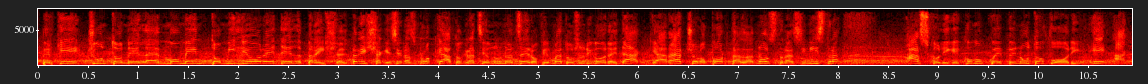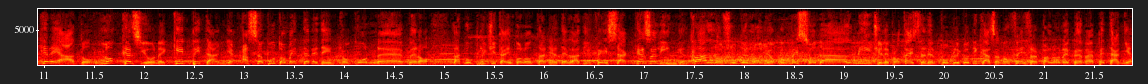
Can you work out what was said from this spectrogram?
perché è giunto nel momento migliore del Brescia, il Brescia che si era sbloccato grazie all'1-0 firmato su rigore da Caracciolo porta alla nostra sinistra Ascoli che comunque è venuto fuori e ha creato l'occasione che Petagna ha saputo mettere dentro con eh, però la complicità involontaria della difesa casalinga. Fallo su Dell'Olio commesso da Almici, le proteste del pubblico di casa, non filtra il pallone per Petagna,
